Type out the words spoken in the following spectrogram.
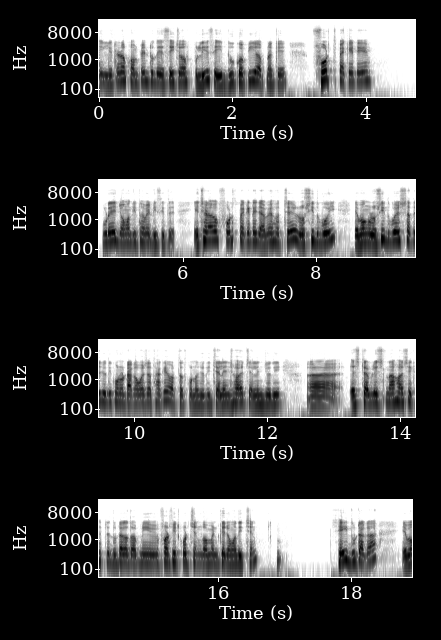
এই letter of complaint to the SH of police এই দু কপি আপনাকে ফোর্থ প্যাকেটে পুড়ে জমা দিতে হবে ডিসিতে এছাড়াও ফোর্থ প্যাকেটে যাবে হচ্ছে রসিদ বই এবং রসিদ বইয়ের সাথে যদি কোনো টাকা পয়সা থাকে, অর্থাৎ কোনো যদি চ্যালেঞ্জ হয় চ্যালেঞ্জ যদি এস্টাবলিশ না হয়, সেক্ষেত্রে দু টাকা তো আপনি ফরফিট করছেন গভর্নমেন্টকে জমা দিচ্ছেন। সেই দু টাকা এবং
